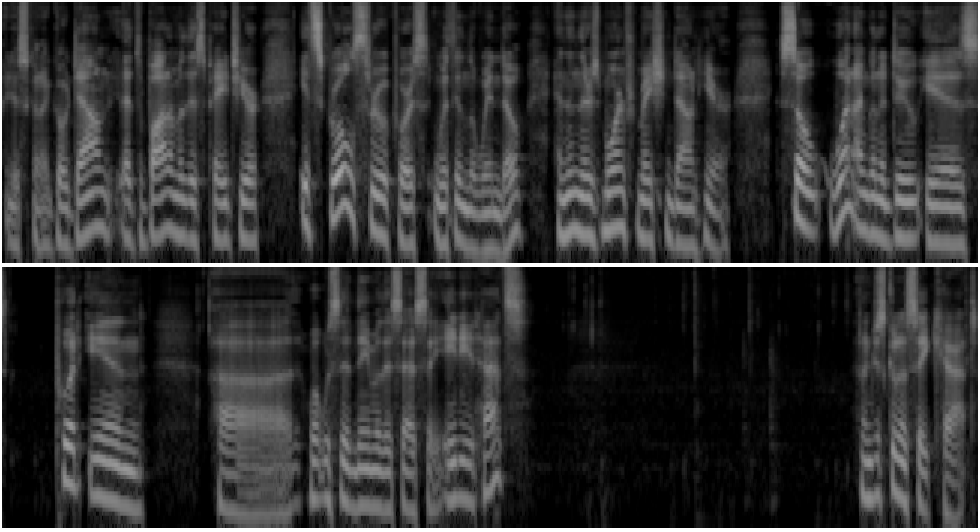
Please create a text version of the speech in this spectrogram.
I'm just going to go down at the bottom of this page here. It scrolls through, of course, within the window, and then there's more information down here. So what I'm going to do is put in, uh, what was the name of this essay? 88 Hats? I'm just going to say cat.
